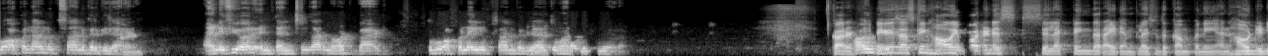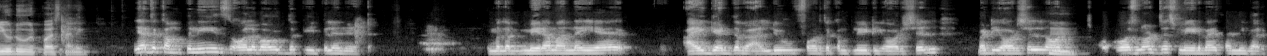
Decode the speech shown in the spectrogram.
वो अपना नुकसान करके जाएगा and if your intentions are not bad तो वो अपना ही नुकसान करके जाएगा तुम्हारा कुछ नहीं हो रहा। Correct. How- Mega is asking how important is selecting the right employees to the company and how did you do it personally? yeah the company is all about the people in it मतलब मेरा मानना ये है I get the value for the complete Yorshil but Yorshil not was not just made by Sunny Garg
